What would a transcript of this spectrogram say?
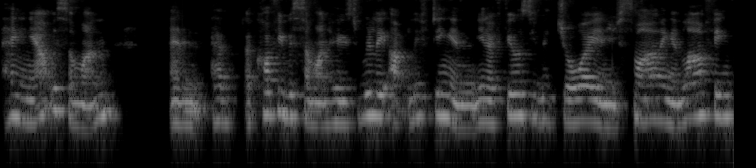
hanging out with someone and have a coffee with someone who's really uplifting and you know fills you with joy and you're smiling and laughing,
